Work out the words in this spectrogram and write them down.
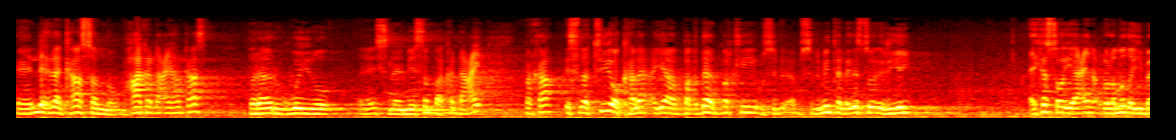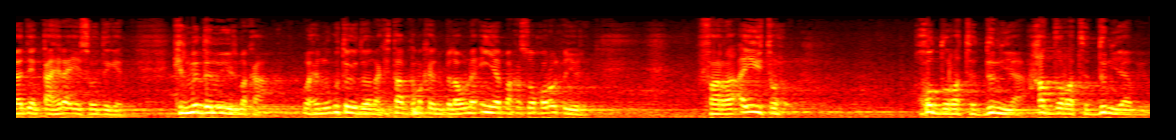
lixdankaa sano maxaa ka dhacay halkaas? Baraarug weynoo islaamiyeysan baa ka dhacay. Marka isla tiyoo kale ayaa baqdaad markii muslimiinta laga soo eriyey ay ka soo yaaceen culammadu yimaadeen qaahire ayay soo degeen. Kelmaddanuu yidhi markaa waxaynu ugu tegi doonaa kitaabka markaynu bilowna in yar baa ka soo qoro wuxuu yidhi fara'aytu khudrat dunya xadrat dunya buu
